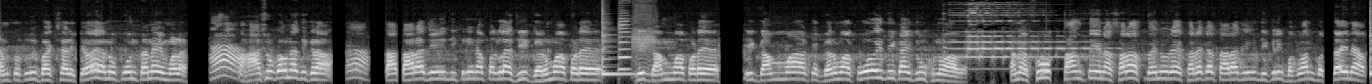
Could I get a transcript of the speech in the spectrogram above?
એમ તો તું ભાગશાળી કહેવાય એનું પૂન તને મળે. હા. હા શું કહું ને દીકરા? હા. તારા જેવી દીકરીના પગલા જે ઘરમાં પડે જે ગામમાં પડે એ ગામમાં કે ઘરમાં કોઈ દી કાંઈ દુઃખ ન આવે. અને સુખ શાંતિ ને સરસ બન્યું રે ખરેખર તારા જેવી દીકરી ભગવાન બધાયને આપે.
